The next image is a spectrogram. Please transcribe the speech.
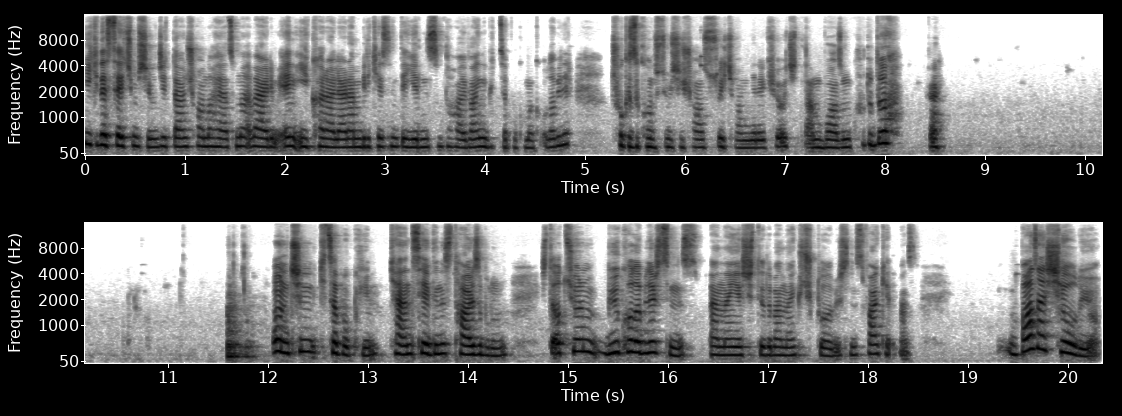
İyi ki de seçmişim. Cidden şu anda hayatımda verdiğim en iyi kararlardan biri kesinlikle 7. sınıfta hayvan gibi kitap okumak olabilir. Çok hızlı konuştuğum için şu an su içmem gerekiyor. Cidden boğazım kurudu. Onun için kitap okuyun. Kendi sevdiğiniz tarzı bulun. İşte, atıyorum büyük olabilirsiniz. Benden yaşıt ya da benden küçük de olabilirsiniz. Fark etmez. Bazen şey oluyor,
